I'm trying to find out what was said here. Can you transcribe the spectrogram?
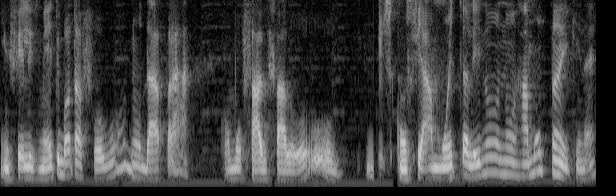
infelizmente o Botafogo não dá para, como o Fábio falou, confiar muito ali no, no Ramon Tanque, né?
